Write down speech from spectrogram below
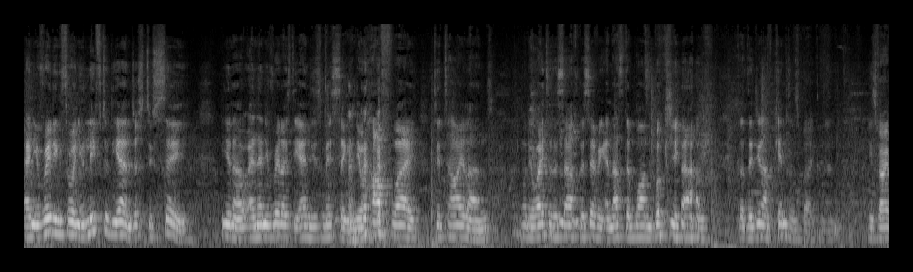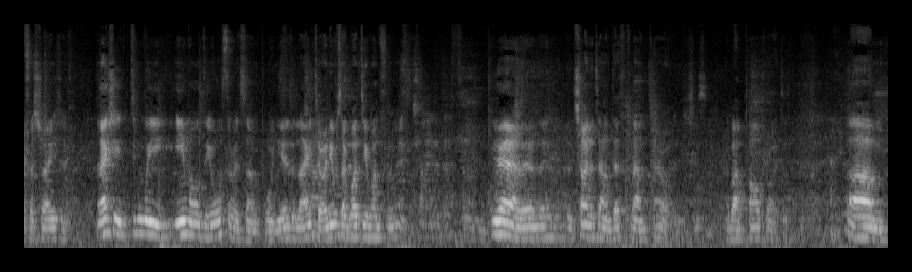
and you're reading through, and you leave to the end just to see, you know, and then you realise the end is missing, and you're halfway to Thailand on your way to the South Pacific, and that's the one book you have because they didn't have Kindles back then. It's very frustrating. And actually, didn't we email the author at some point years later, and he was like, "What do you want from me?" Yeah, the, the, the Chinatown Death Cloud Terror, which is about pulp writers. Um,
